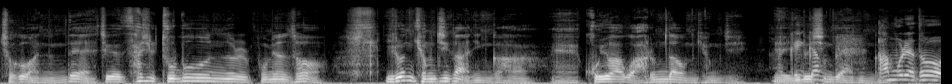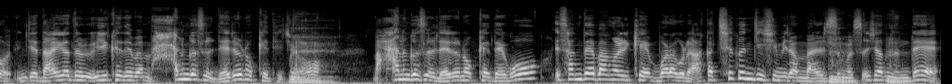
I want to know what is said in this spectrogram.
적어왔는데 제가 사실 두 분을 보면서 이런 경지가 아닌가. 예, 고요하고 아름다운 경지. 예, 아, 그러니까 이르신 게 아닌가. 아무래도 이제 나이가 들고 이렇게 되면 많은 것을 내려놓게 되죠. 네. 많은 것을 내려놓게 되고 상대방을 이렇게 뭐라 그래 아까 측은지심이란 말씀을 음, 쓰셨는데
